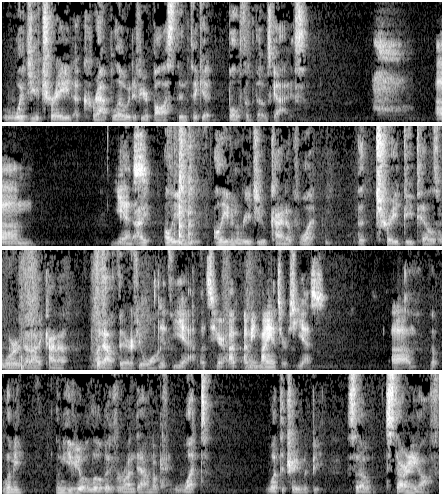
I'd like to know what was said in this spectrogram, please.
would you trade a crap load if you're Boston to get both of those guys? Um, yes. And I, I'll even I'll even read you kind of what the trade details were that I kind of put out there if you want. Yeah, let's hear. I, I mean, my answer is yes. Um, Uh, Let me let me give you a little bit of a rundown of Okay. what what the trade would be. So starting off,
